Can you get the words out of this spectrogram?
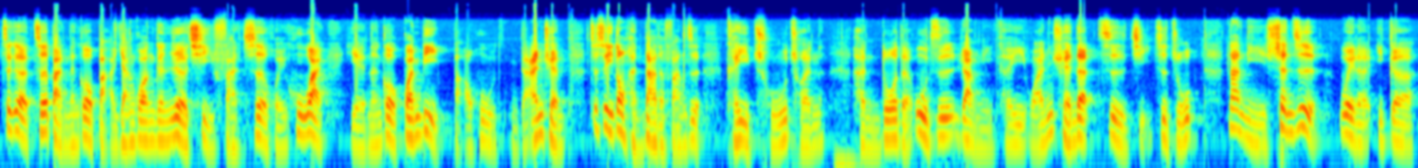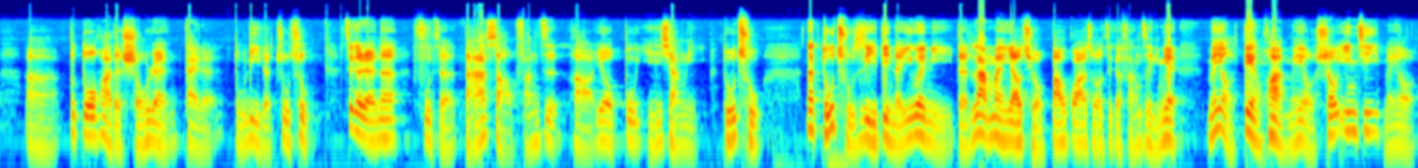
这个遮板能够把阳光跟热气反射回户外，也能够关闭保护你的安全。这是一栋很大的房子，可以储存很多的物资，让你可以完全的自给自足。那你甚至为了一个呃不多话的熟人盖了独立的住处。这个人呢，负责打扫房子啊，又不影响你独处。那独处是一定的，因为你的浪漫要求包括说，这个房子里面没有电话、没有收音机、没有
